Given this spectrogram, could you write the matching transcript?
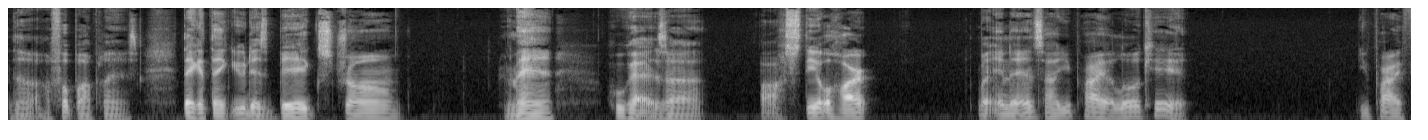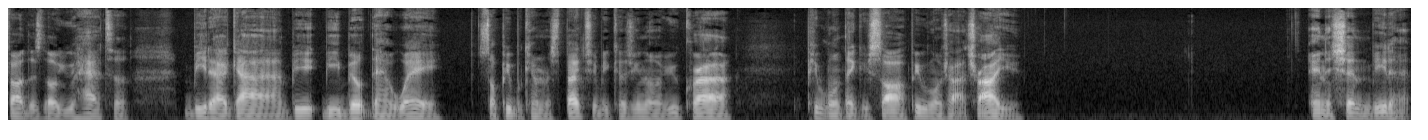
the uh, football players. They can think you this big, strong man who has a, a steel heart, but in the inside, you probably a little kid. You probably felt as though you had to be that guy, be be built that way, so people can respect you. Because you know, if you cry, people gonna think you soft. People gonna try to try you, and it shouldn't be that.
